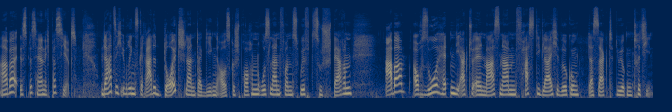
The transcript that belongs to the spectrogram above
aber ist bisher nicht passiert. Und da hat sich übrigens gerade Deutschland dagegen ausgesprochen, Russland von SWIFT zu sperren. Aber auch so hätten die aktuellen Maßnahmen fast die gleiche Wirkung, das sagt Jürgen Trittin.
